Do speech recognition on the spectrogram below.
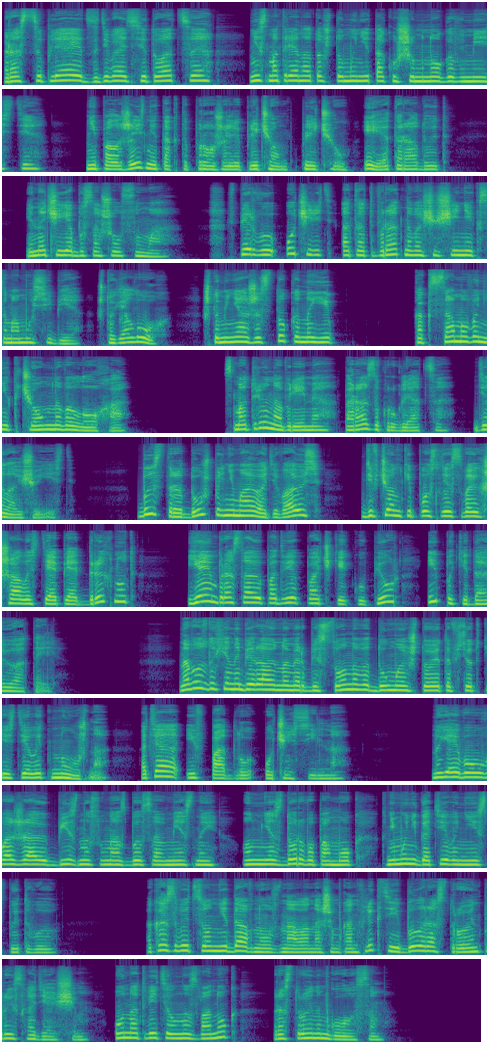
Расцепляет, задевает ситуация, несмотря на то, что мы не так уж и много вместе. Не полжизни так-то прожили плечом к плечу, и это радует. Иначе я бы сошел с ума. В первую очередь от отвратного ощущения к самому себе, что я лох, что меня жестоко наеб... как самого никчемного лоха. Смотрю на время, пора закругляться. Дела еще есть. Быстро душ принимаю, одеваюсь. Девчонки после своих шалостей опять дрыхнут. Я им бросаю по две пачки купюр и покидаю отель. На воздухе набираю номер Бессонова, думая, что это все-таки сделать нужно, хотя и впадлу очень сильно. Но я его уважаю, бизнес у нас был совместный, он мне здорово помог, к нему негатива не испытываю. Оказывается, он недавно узнал о нашем конфликте и был расстроен происходящим. Он ответил на звонок расстроенным голосом.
